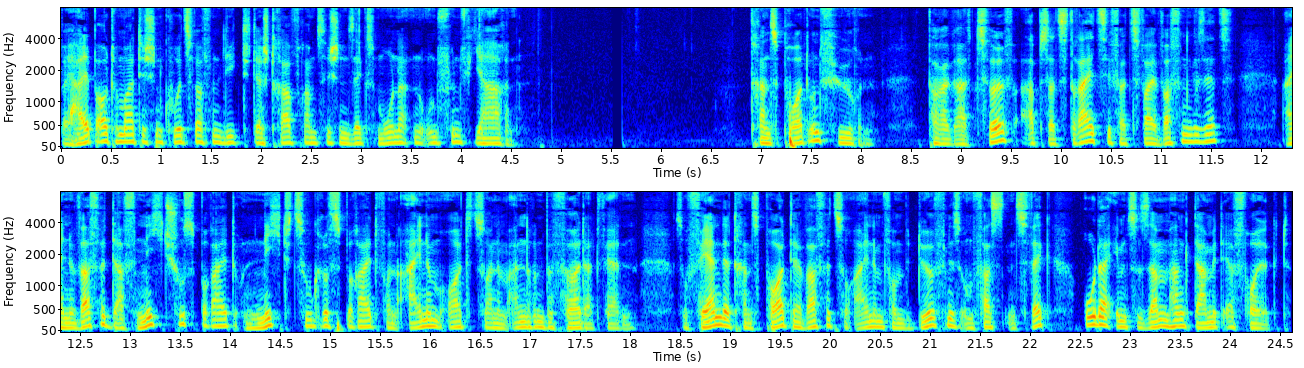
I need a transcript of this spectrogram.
Bei halbautomatischen Kurzwaffen liegt der Strafrahmen zwischen sechs Monaten und fünf Jahren. Transport und Führen. Paragraph 12 Absatz 3 Ziffer 2 Waffengesetz eine Waffe darf nicht schussbereit und nicht zugriffsbereit von einem Ort zu einem anderen befördert werden, sofern der Transport der Waffe zu einem vom Bedürfnis umfassten Zweck oder im Zusammenhang damit erfolgt.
